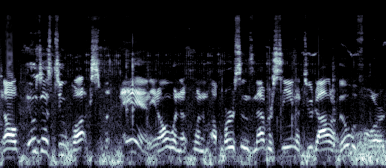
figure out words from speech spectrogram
No, it was just two bucks. But man, you know, when when a person's never seen a two dollar bill before,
